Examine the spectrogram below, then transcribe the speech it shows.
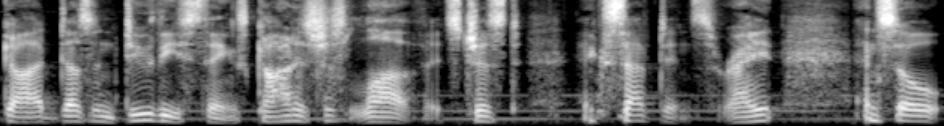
God doesn't do these things. God is just love. It's just acceptance, right? And so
